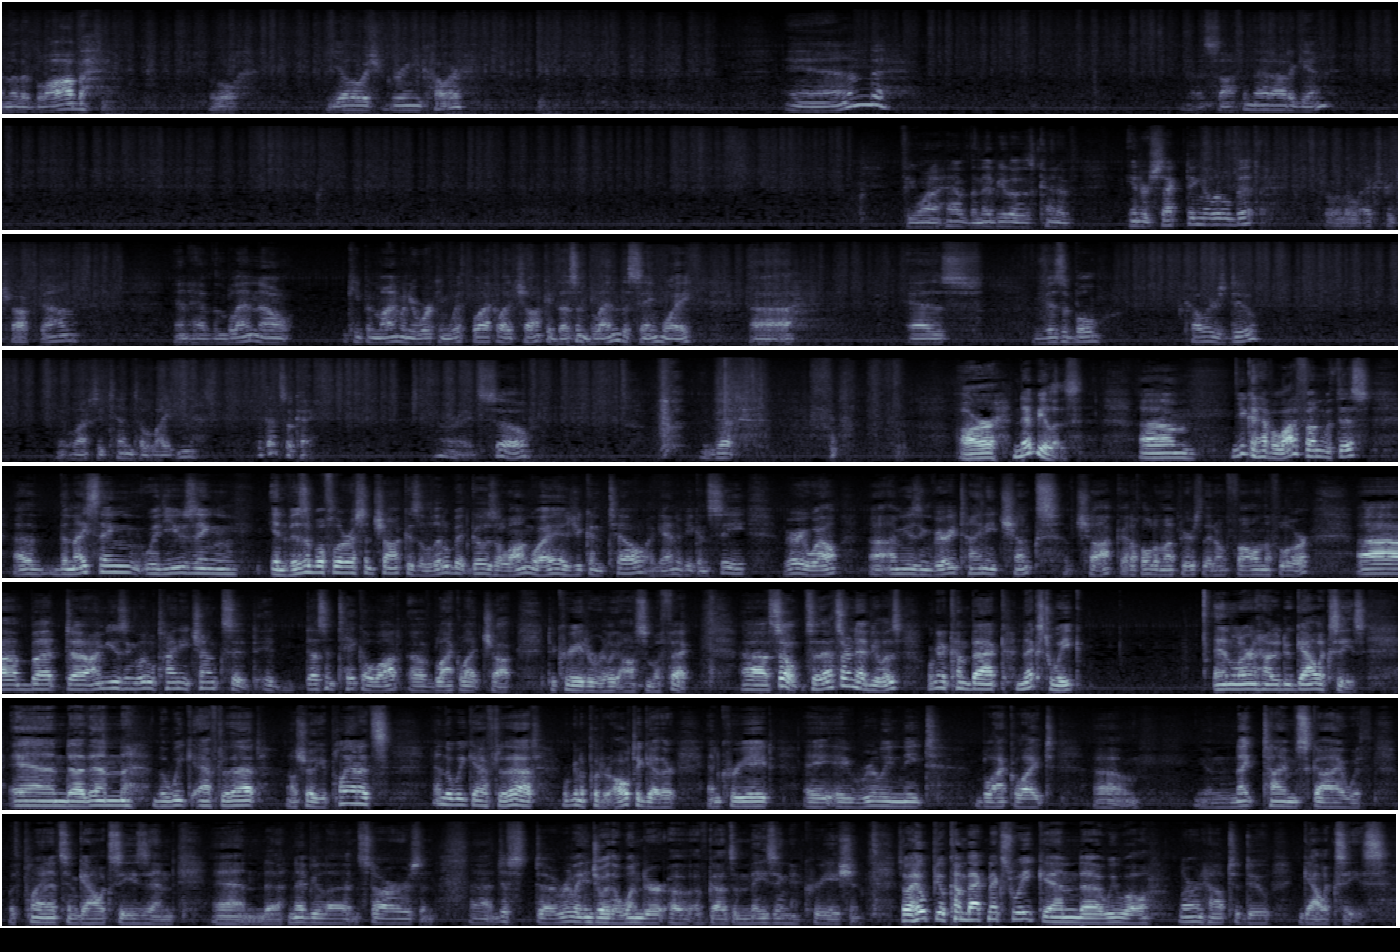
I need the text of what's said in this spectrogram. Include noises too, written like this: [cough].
another blob, a little yellowish green color. And soften that out again. If you want to have the nebulas kind of intersecting a little bit, throw a little extra chalk down and have them blend. Now, keep in mind when you're working with blacklight chalk, it doesn't blend the same way uh, as visible colors do. It will actually tend to lighten, but that's okay. All right, so we've got our nebulas. Um, you can have a lot of fun with this. Uh, the nice thing with using invisible fluorescent chalk is a little bit goes a long way, as you can tell, again, if you can see very well. Uh, I'm using very tiny chunks of chalk. Got to hold them up here so they don't fall on the floor. Uh, but uh, I'm using little tiny chunks. It, it doesn't take a lot of black light chalk to create a really awesome effect. Uh, so, so that's our nebulas. We're going to come back next week and learn how to do galaxies. And uh, then the week after that, I'll show you planets. And the week after that, we're going to put it all together and create a, a really neat black light um, you know, nighttime sky with, with planets and galaxies and and uh, nebula and stars and uh, just uh, really enjoy the wonder of, of God's amazing creation. So I hope you'll come back next week and uh, we will learn how to do galaxies.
